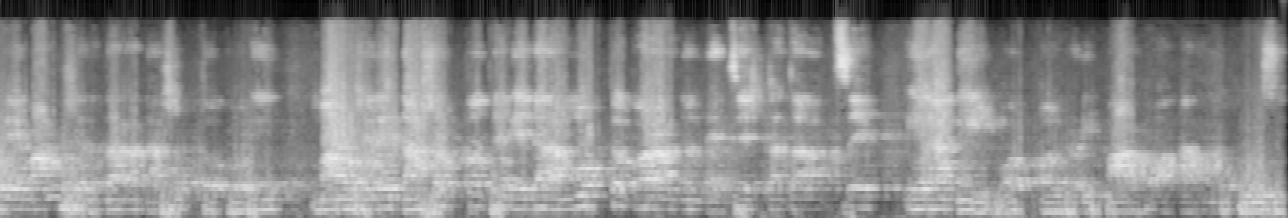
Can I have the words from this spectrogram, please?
হয়ে মানুষের দ্বারা দাসত্ব করে, মানুষের এই দাসত্ব থেকে যারা মুক্ত করার জন্য চেষ্টা চালাচ্ছে, এর আগেই অলরেডি পার হওয়া আরম্ভ করেছে।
